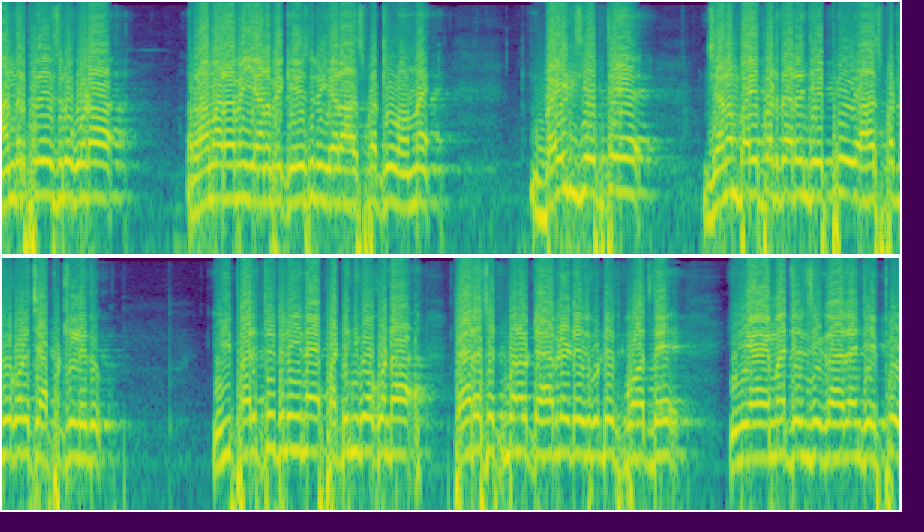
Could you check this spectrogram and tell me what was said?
ఆంధ్రప్రదేశ్లో కూడా రామారామి ఎనభై కేసులు ఇలా హాస్పిటల్లో ఉన్నాయి. బయటకు చెప్తే జనం భయపడతారని చెప్పి హాస్పిటల్ కూడా చెప్పట్లేదు. ఈ పరిస్థితులు ఈయన పట్టించుకోకుండా పారాసెటమాల్ ట్యాబ్లెట్ వేసుకుంటే పోద్ది. ఇది ఎమర్జెన్సీ కాదని చెప్పి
